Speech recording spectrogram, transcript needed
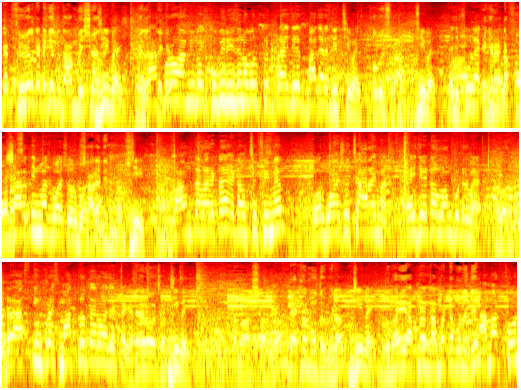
ক্যাট ফিমেল ক্যাটে কিন্তু দাম বেশি হয় জি ভাই। তারপরেও আমি ভাই খুবই রিজনেবল প্রাইসে বাজারে দিচ্ছি ভাই। খুবই সুন্দর। জি ভাই এই যে ফুল। সাড়ে তিন মাস বয়স ওর বয়স সাড়ে হ্যাঁ? তিন মাস। জি। পাউন্ড কালার এটা এটা হচ্ছে ফিমেল ওর বয়স হচ্ছে আড়াই মাস। এই যে এটা লং কোটের ভাই। এটার আস্কিং প্রাইস মাত্র তেরো হাজার টাকা। 13,000 জি ভাই। মাশাআল্লাহ দেখার মতো বিড়াল। জি ভাই। তো ভাই আপনার নাম্বারটা বলে দিন। আমার phone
